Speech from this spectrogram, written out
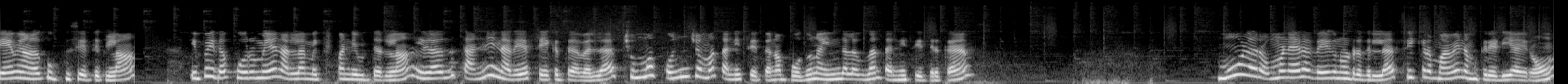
தேவையான அளவுக்கு உப்பு சேர்த்துக்கலாம். இப்போ இதை பொறுமையாக நல்லா மிக்ஸ் பண்ணி விட்டுடலாம். இதில் வந்து தண்ணி நிறைய சேர்க்க தேவையில்ல. சும்மா கொஞ்சமாக தண்ணி சேர்த்தோன்னா போதும். நான் இந்த அளவுக்கு தான் தண்ணி சேர்த்துருக்கேன். மூளை ரொம்ப நேரம் வேகணுன்றது இல்லை சீக்கிரமாகவே நமக்கு ரெடி ஆயிரும்.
